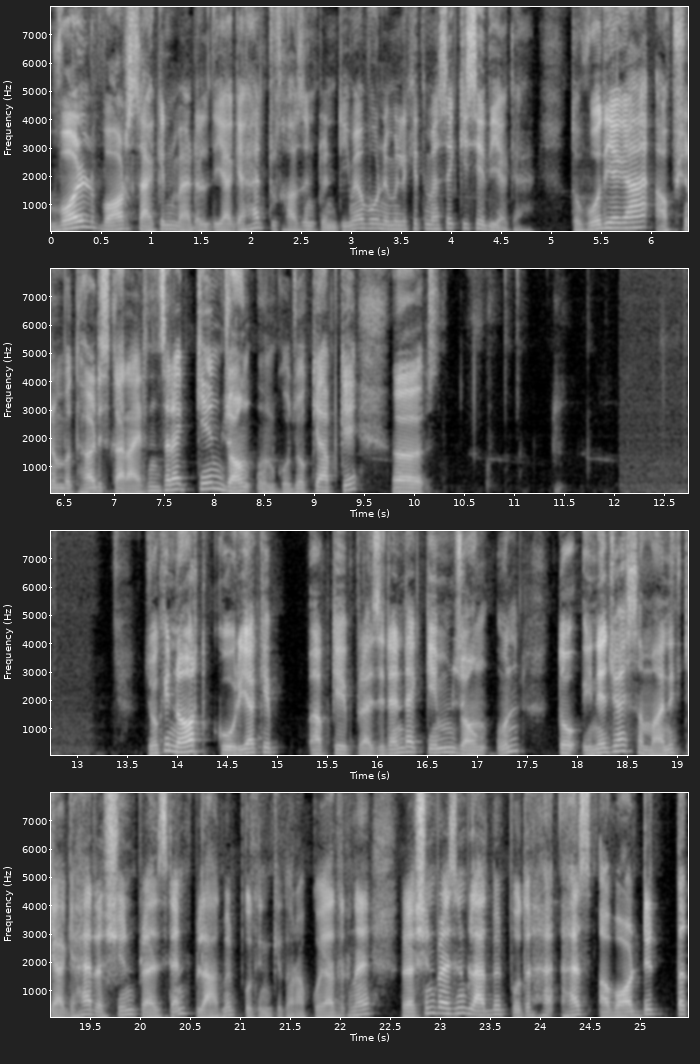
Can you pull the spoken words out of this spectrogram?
वर्ल्ड वॉर सेकेंड मेडल दिया गया है 2020 में, वो निम्नलिखित में से किसे दिया गया है? तो वो दिया गया है। ऑप्शन नंबर थर्ड इसका राइट आंसर है, किम जोंग उन को, जो कि आपके जो कि नॉर्थ कोरिया के आपके प्रेसिडेंट है किम जोंग उन तो इन्हें जो है सम्मानित किया गया है रशियन प्रेसिडेंट व्लादिमिर पुतिन के द्वारा। आपको याद रखना है, Russian president Vladimir Putin has awarded the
